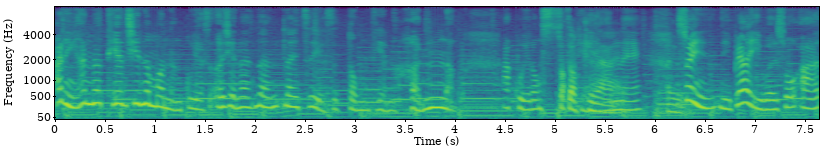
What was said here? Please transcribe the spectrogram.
啊，你看那天气那么冷，贵也是，而且那那那次也是冬天嘛，很冷。啊，鬼都缩起来呢，所以你不要以为说啊，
